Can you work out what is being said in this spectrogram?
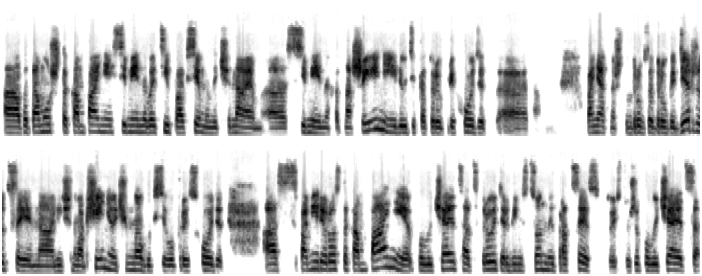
А, потому что компания семейного типа, а все мы начинаем а, с семейных отношений, и люди, которые приходят, там, понятно, что друг за друга держатся, и на личном общении очень много всего происходит. А с, по мере роста компании получается отстроить организационные процессы, то есть уже получается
